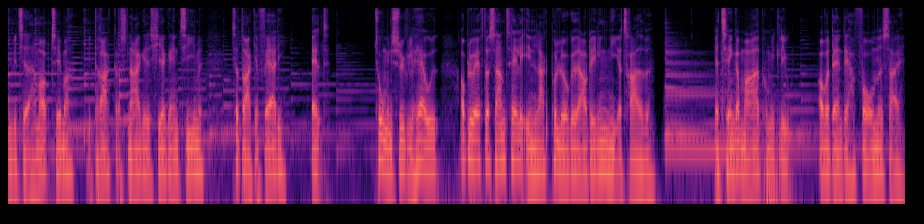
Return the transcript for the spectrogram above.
inviterede ham op til mig, vi drak og snakkede cirka en time, så drak jeg færdig. Alt. tog min cykel herud og blev efter samtale indlagt på lukket afdeling 39. Jeg tænker meget på mit liv, og hvordan det har formet sig.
